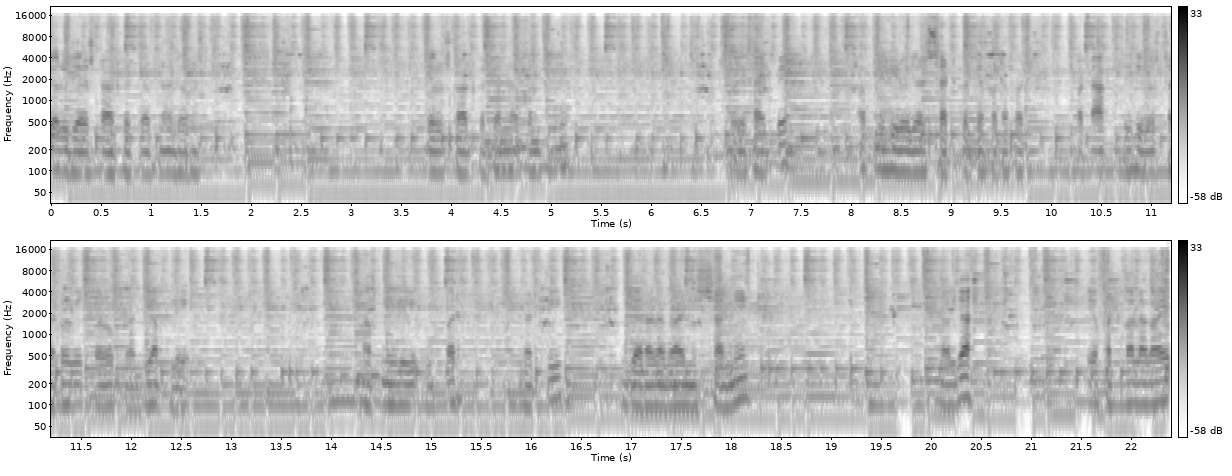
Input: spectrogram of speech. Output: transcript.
चलो जरा स्टार्ट करते हैं अपना जरा चलो स्टार्ट करते हैं अपना कंटिन्यू और साइड पे। अपने हीरो जरा सेट करते हैं फटाफट। फटाक से हीरो सेट हो गए, चलो कर दिया प्ले अपने लिए ऊपर लड़की, जरा लगा निशाने। लग जा। ये फटका लगाए।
